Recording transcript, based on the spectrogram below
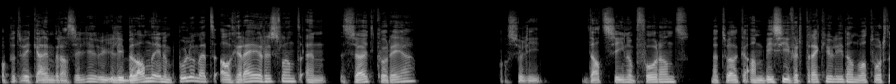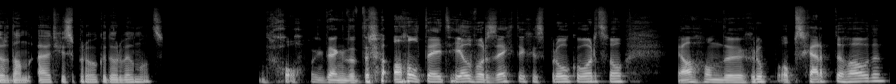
op het WK in Brazilië. Jullie belanden in een poelen met Algerije, Rusland en Zuid-Korea. Als jullie dat zien op voorhand, met welke ambitie vertrekken jullie dan? Wat wordt er dan uitgesproken door Wilmots? Goh, ik denk dat er altijd heel voorzichtig gesproken wordt zo, ja, om de groep op scherp te houden.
